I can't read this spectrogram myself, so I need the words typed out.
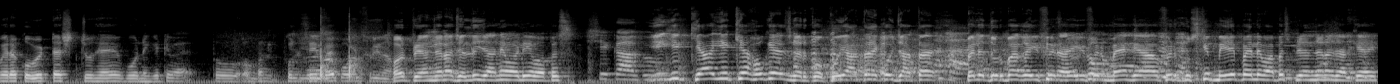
मेरा कोविड टेस्ट जो है वो नेगेटिव है तो अपन फुल सेफ़ है। कोविड फ्री और प्रियंजना जल्दी जाने वाली है वापस। शिकागो ये ये क्या ये क्या हो गया इस घर को? कोई आता है कोई जाता है? पहले दुर्बा गई फिर आई फिर मैं गया फिर उसके मेरे पहले वापस प्रियंजना जाके आई।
